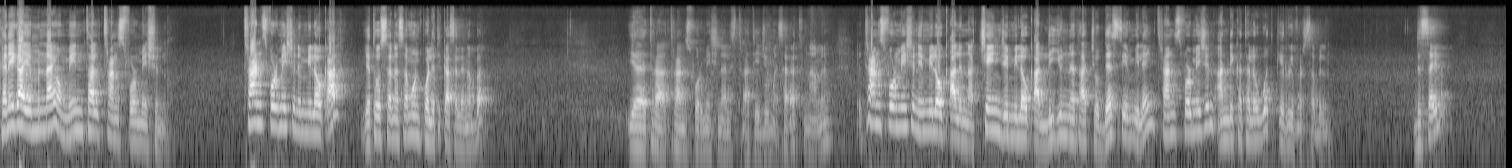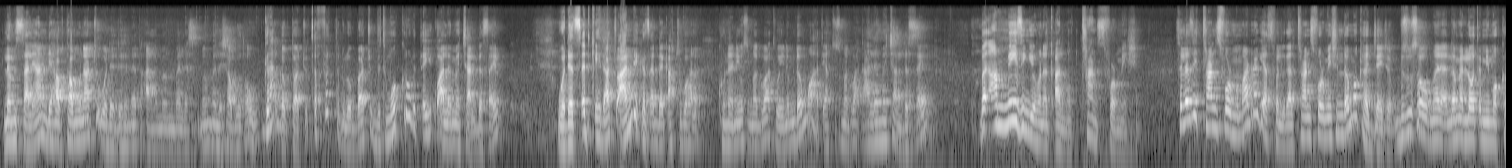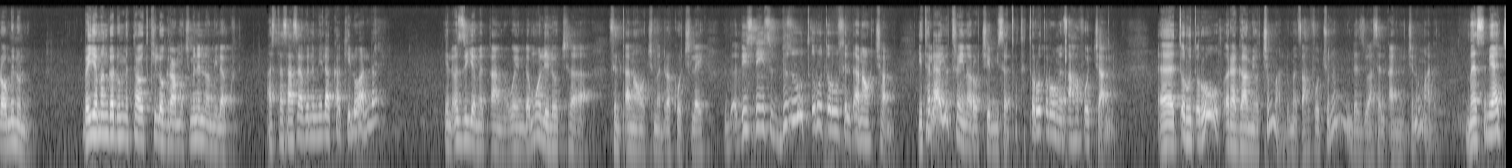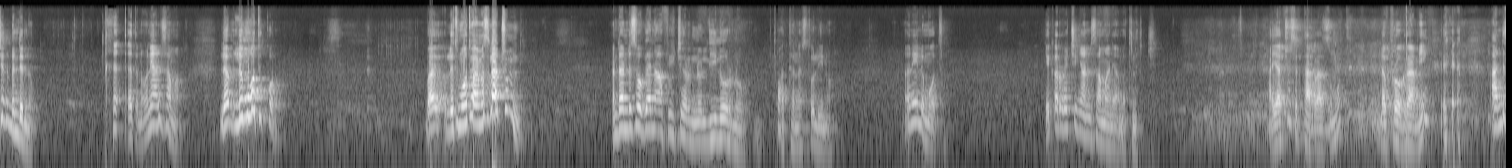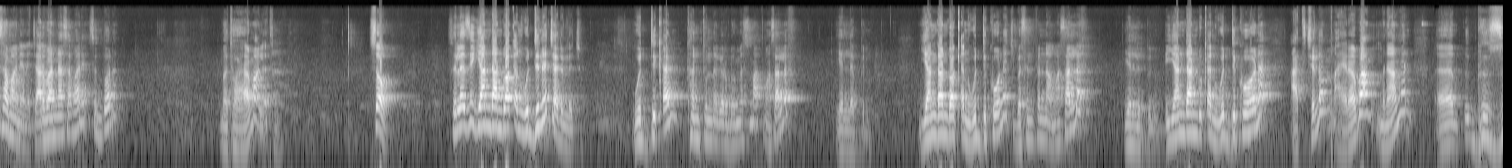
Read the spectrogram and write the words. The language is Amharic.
ከኔ ጋር የምናየው mental transformation ነው። transformation የሚለው ቃል የተወሰነ ሰሞን ፖለቲካ ስለነበር የ transformational strategy መሰረት ምናምን transformation የሚለው ቃል እና change የሚለው ቃል ልዩነታቸው ደስ የሚለኝ transformation አንዴ ከተለወጥ irreversible ነው። ደስ አይልም? ለምሳሌ አንዴ ሀብታም ሆናችሁ ወደ ድህነት አለመመለስ መመለሻ ቦታው ግራ ገብቷችሁ ጥፍት ብሎባችሁ ብትሞክሩ ብትጠይቁ አለመቻል ደስ አይልም? ወደ ጽድቅ ሄዳችሁ አንዴ ከጸደቃችሁ በኋላ ኩነኔ ውስጥ መግባት ወይንም ደግሞ ኃጢአት ውስጥ መግባት አለመቻል ደስ አይልም? በጣም amazing የሆነ ቃል ነው transformation። ስለዚህ transform ማድረግ ያስፈልጋል። transformation ደግሞ ከእጅ አይጀምርም። ብዙ ሰው ለመለወጥ የሚሞክረው ምኑን ነው? በየመንገዱ የምታዩት ኪሎግራሞች ምንን ነው የሚለኩት? አስተሳሰብን የሚለካ ኪሎ አለ። እዚህ እየመጣን ነው። ወይም ደግሞ ሌሎች ስልጠናዎች መድረኮች ላይ these days ብዙ ጥሩ ጥሩ ስልጠናዎች አሉ። የተለያዩ trainer ኦች የሚሰጡት ጥሩ ጥሩ መጽሐፎች አሉ። ጥሩ ጥሩ ረጋሚዎችም አሉ። መጽሐፎቹንም እንደዚሁ አሰልጣኞችንም ማለት ነው። መስሚያችን ምንድን ነው? ጥጥ ነው። እኔ አልሰማም። ልሞት እኮ ነው። ልትሞቱ አይመስላችሁም እንዴ? አንዳንድ ሰው ገና future ነው ሊኖር ነው፣ ጠዋት ተነስቶ ሊኖር እኔ ልሞት ነው። የቀረችኝ አንድ ሰማንያ ዓመት ነች። አያችሁ ስታራዝሙት ለ programming አንድ ሰማንያ ነች። አርባና ሰማንያ ስንት ሆነ? መቶ ሀያ ማለት ነው። ሰው ስለዚህ እያንዳንዷ ቀን ውድ ነች አይደለችም? ውድ ቀን ከንቱን ነገር በመስማት ማሳለፍ የለብንም። እያንዳንዷ ቀን ውድ ከሆነች በስንፍና ማሳለፍ የለብንም። እያንዳንዱ ቀን ውድ ከሆነ አትችልም፣ አይረባም፣ ምናምን ብዙ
